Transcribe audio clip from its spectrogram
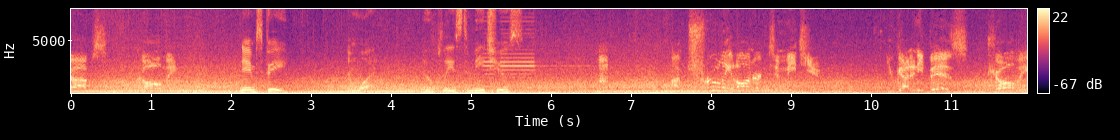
Jobs, call me. Name's V. And what? No pleased to meet yous? I'm truly honored to meet you. You got any biz, call me.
